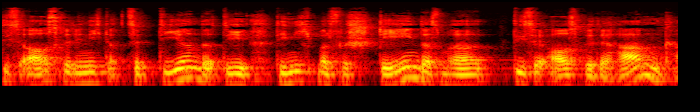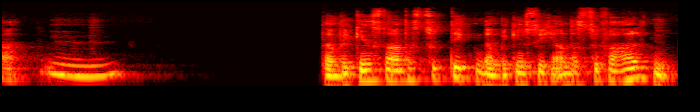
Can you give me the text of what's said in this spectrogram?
diese Ausrede nicht akzeptieren, die, die nicht mal verstehen, dass man diese Ausrede haben kann, mhm. dann beginnst du anders zu ticken, dann beginnst du dich anders zu verhalten.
